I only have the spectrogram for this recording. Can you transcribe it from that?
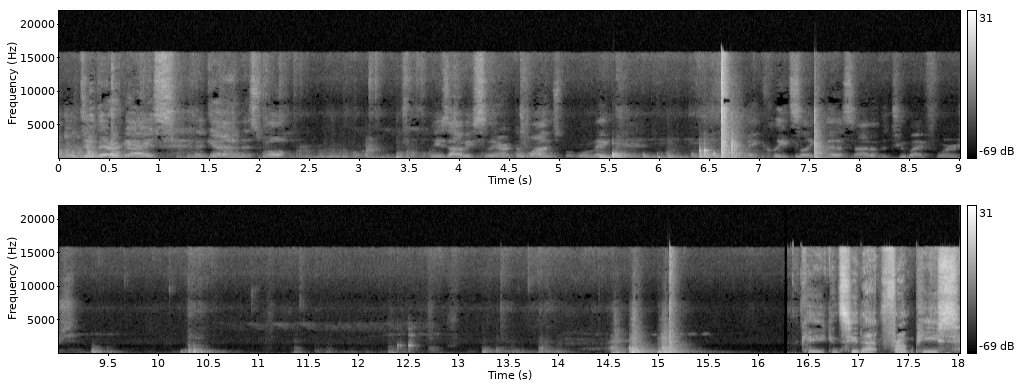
What we'll do there, guys, again, is we'll, these obviously aren't the ones, but we'll make, we'll make cleats like this out of the 2x4s. Okay, you can see that front piece.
